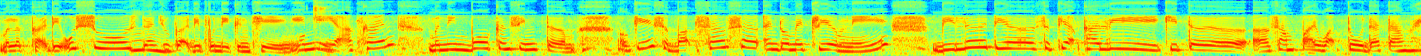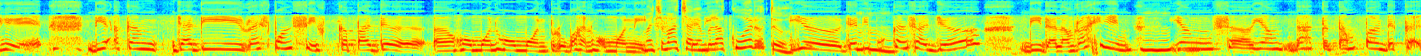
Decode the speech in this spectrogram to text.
melekat di usus hmm. dan juga di pundi kencing. Okay. Ini yang akan menimbulkan simptom. Okey, sebab sel-sel endometrium ni bila dia setiap kali kita uh, sampai waktu datang head, dia akan jadi responsif kepada uh, hormon-hormon perubahan hormon ni. Macam-macam jadi, yang berlaku eh doktor? Ya, jadi hmm. bukan saja di dalam rahim hmm. Yang sel yang dah tertampal dekat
